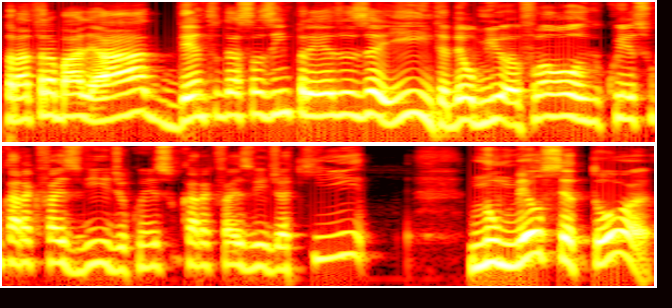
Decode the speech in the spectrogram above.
para trabalhar dentro dessas empresas aí, entendeu? Eu falo, "Oh, eu conheço um cara que faz vídeo, eu conheço um cara que faz vídeo. Aqui, no meu setor,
